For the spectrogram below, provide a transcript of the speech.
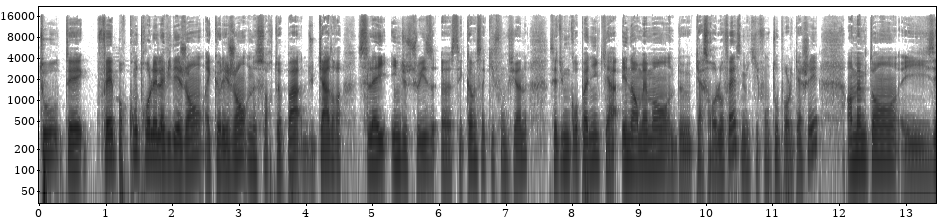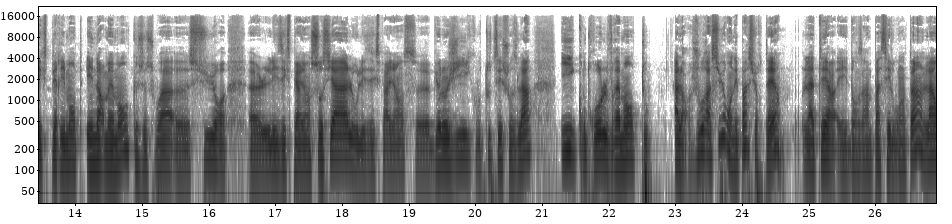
tout est fait pour contrôler la vie des gens et que les gens ne sortent pas du cadre Slay Industries. Euh, c'est comme ça qu'ils fonctionne. C'est une compagnie qui a énormément de casseroles aux fesses, mais qui font tout pour le cacher. En même temps, ils expérimentent énormément, que ce soit euh, sur euh, les expériences sociales ou les expériences biologiques ou toutes ces choses-là. Ils contrôlent vraiment tout. Alors, je vous rassure, on n'est pas sur Terre la Terre est dans un passé lointain. Là,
